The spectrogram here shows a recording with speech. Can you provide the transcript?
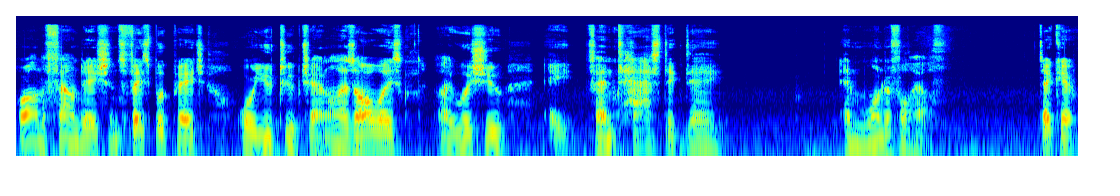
or on the Foundation's Facebook page or YouTube channel. As always, I wish you a fantastic day and wonderful health. Take care.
